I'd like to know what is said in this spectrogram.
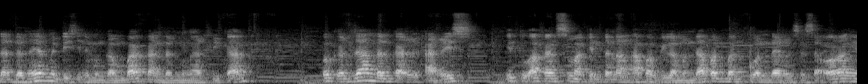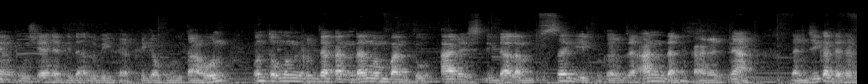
Dan The Hermit di sini menggambarkan dan mengartikan pekerjaan dan karir Aris itu akan semakin tenang apabila mendapat bantuan dari seseorang yang usianya tidak lebih dari 30 tahun untuk mengerjakan dan membantu Aris di dalam segi pekerjaan dan karirnya. Dan jika dengan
